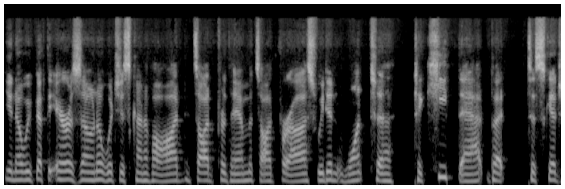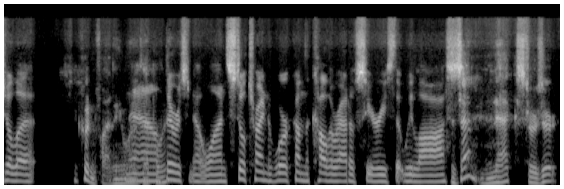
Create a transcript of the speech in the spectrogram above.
you know, we've got the Arizona, which is kind of odd. It's odd for them. It's odd for us. We didn't want to to keep that, but to schedule a you couldn't find anyone. No, there was no one. Still trying to work on the Colorado series that we lost. Is that next, or is there?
